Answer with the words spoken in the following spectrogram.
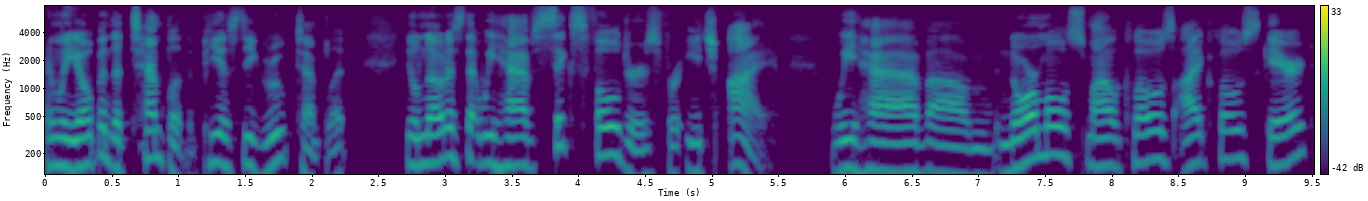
and we open the template, the PSD group template, you'll notice that we have six folders for each eye. We have um, normal, smile close, eye close, scared,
